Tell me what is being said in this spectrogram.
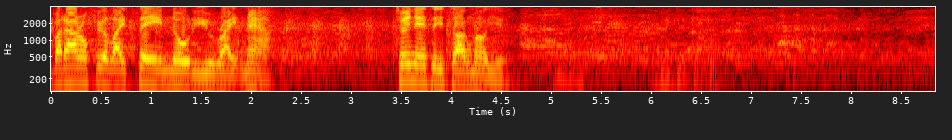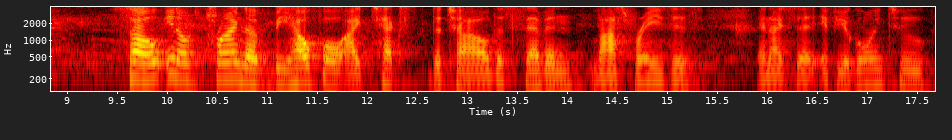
but I don't feel like saying no to you right now. Turn and say he's talking about you. So, you know, trying to be helpful, I text the child the seven last phrases, and I said, if you're going to,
